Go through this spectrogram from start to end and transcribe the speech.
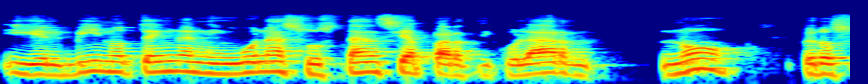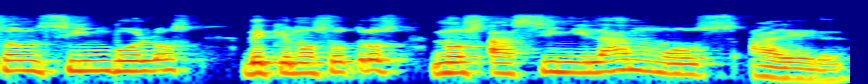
y el vino tengan ninguna sustancia particular, no, pero son símbolos de que nosotros nos asimilamos a Él.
